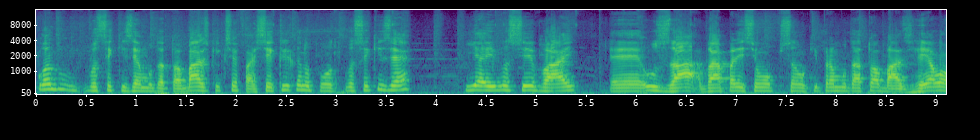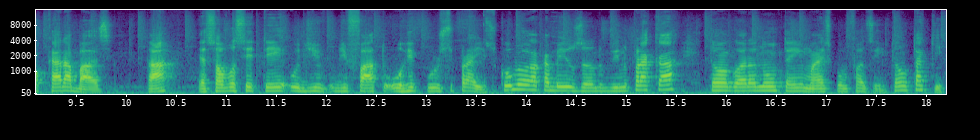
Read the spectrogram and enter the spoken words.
quando você quiser mudar a tua base, o que, que você faz? Você clica no ponto que você quiser e aí você vai é, usar, vai aparecer uma opção aqui para mudar a tua base, realocar a base, tá? É só você ter o de, de fato o recurso para isso. Como eu acabei usando vindo para cá, então agora não tenho mais como fazer. Então tá aqui.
